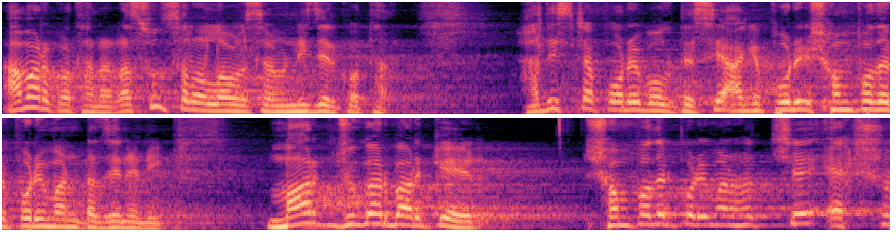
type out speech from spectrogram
আমার কথা না, রাসুল সাল্লাহ সাল্লাম নিজের কথা। হাদিসটা পরে বলতেছি, আগে সম্পদের পরিমাণটা জেনে নিই। মার্ক জুগারবার্গের সম্পদের পরিমাণ হচ্ছে একশো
